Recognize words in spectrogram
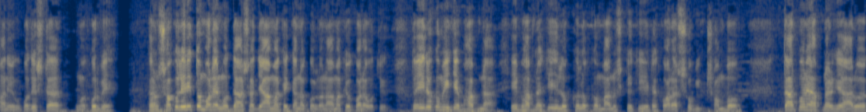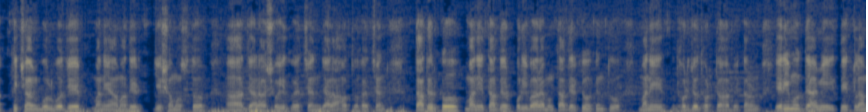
মানে উপদেশটা করবে? কারণ সকলেরই তো মনের মধ্যে আসা যে আমাকে কেন করল না, আমাকেও করা উচিত। তো এইরকম এই যে ভাবনা, এই ভাবনা কি লক্ষ লক্ষ মানুষকে কি এটা করা সম্ভব? তারপরে আপনাকে আরও কিছু আমি বলব যে মানে আমাদের যে সমস্ত যারা শহীদ হয়েছেন যারা আহত হয়েছেন তাদেরকেও মানে তাদের পরিবার এবং তাদেরকেও কিন্তু মানে ধৈর্য ধরতে হবে। কারণ এরই মধ্যে আমি দেখলাম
